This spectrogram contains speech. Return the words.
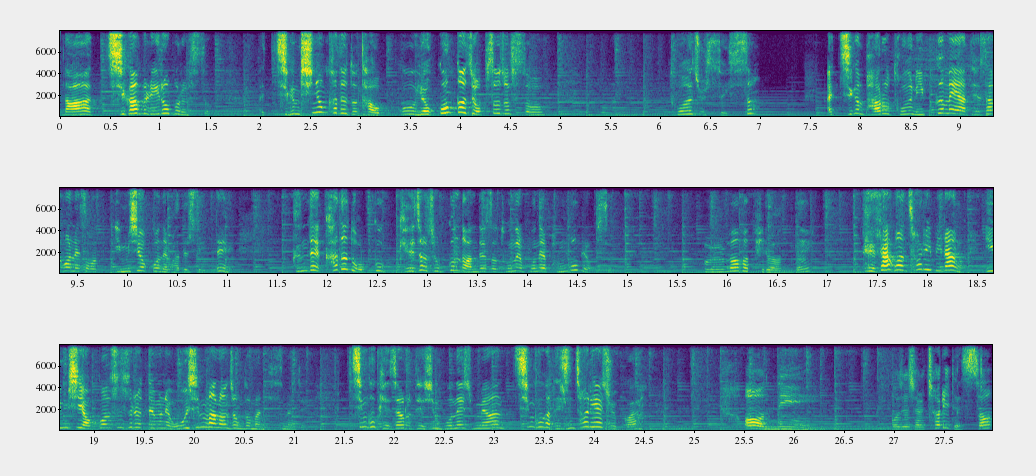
나 지갑을 잃어버렸어. 지금 신용카드도 다 없고 여권까지 없어졌어. 도와줄 수 있어? 아, 지금 바로 돈을 입금해야 대사관에서 임시 여권을 받을 수 있대. 근데 카드도 없고 계좌 접근도 안 돼서 돈을 보낼 방법이 없어. 얼마가 필요한데? 대사관 처리비랑 임시 여권 수수료 때문에 50만 원 정도만 있으면 돼. 친구 계좌로 대신 보내주면 친구가 대신 처리해 줄 거야. 어 언니 어제 잘 처리됐어?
